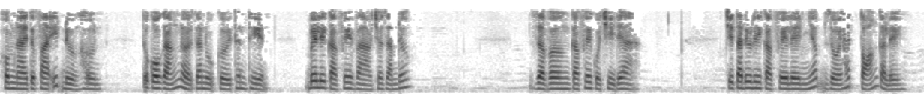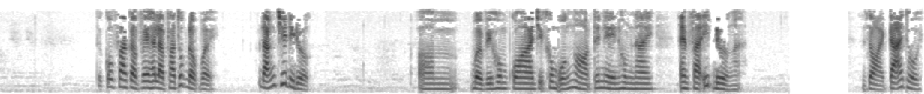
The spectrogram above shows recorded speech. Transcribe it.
Hôm nay tôi pha ít đường hơn. Tôi cố gắng nở ra nụ cười thân thiện, bê ly cà phê vào cho giám đốc. Dạ vâng, cà phê của chị đây ạ. Chị ta đưa ly cà phê lên nhấp rồi hắt toán cả lên. Thế cô pha cà phê hay là pha thuốc độc vậy? Đáng chết đi được. Um, bởi vì hôm qua chị không uống ngọt thế nên hôm nay em pha ít đường ạ. Giỏi cãi thôi.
